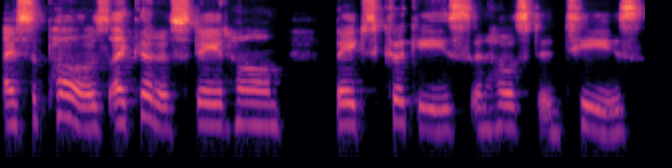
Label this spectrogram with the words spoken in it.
I suppose I could have stayed home, baked cookies, and hosted teas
